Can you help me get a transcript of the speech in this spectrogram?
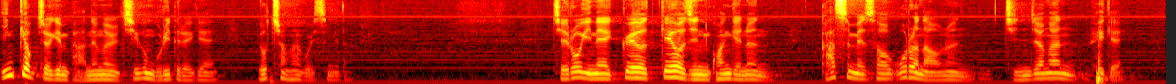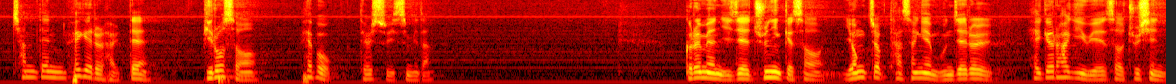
인격적인 반응을 지금 우리들에게 요청하고 있습니다. 죄로 인해 깨어 진 관계는 가슴에서 우러나오는 진정한 회개, 참된 회개를 할 때 비로소 회복될 수 있습니다. 그러면 이제 주님께서 영적 타성의 문제를 해결하기 위해서 주신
